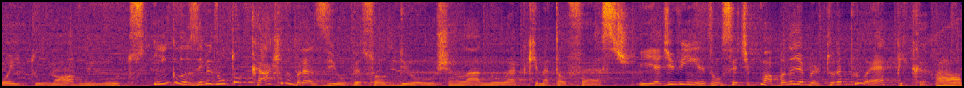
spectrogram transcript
8, 9 minutos. Inclusive, eles vão tocar aqui no Brasil, o pessoal do The Ocean, lá no Epic Metal Fest. E adivinha, eles vão ser tipo uma banda de abertura pro Épica. Ah,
